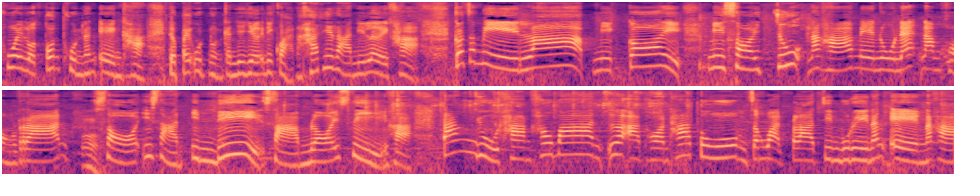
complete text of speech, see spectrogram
ช่วยลดต้นทุนนั่นเองค่ะ เดี๋ยวไปอุดหนุนกันเยอะๆดีกว่านะคะ ที่ร้านนี้เลยค่ะ ก็จะมีลาบ มีก้อย มีซอยจุนะคะ เมนูแนะนำของร้านอืมสออีสานอินดี้304 ค่ะ ตั้งอยู่ทางเข้าบ้าน เอื้ออาทรท่าตูม จังหวัดปราจีนบุรีนั่นเองนะคะ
